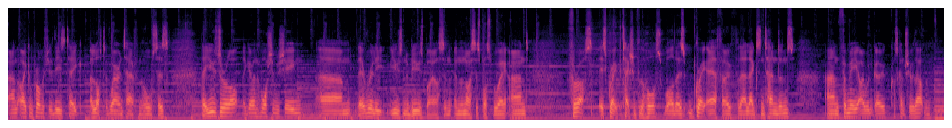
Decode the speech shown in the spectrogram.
and I can promise you these take a lot of wear and tear from the horses. They're used a lot, they go in the washing machine, um, they're really used and abused by us in, in the nicest possible way, and for us, it's great protection for the horse, while there's great airflow for their legs and tendons and for me I wouldn't go cross country without them.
